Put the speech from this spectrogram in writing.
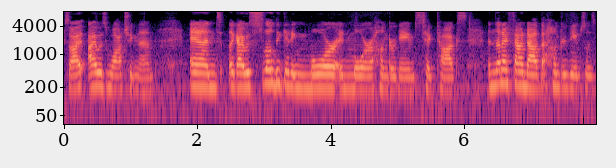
So I, I was watching them. And like I was slowly getting more and more Hunger Games TikToks. And then I found out that Hunger Games was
